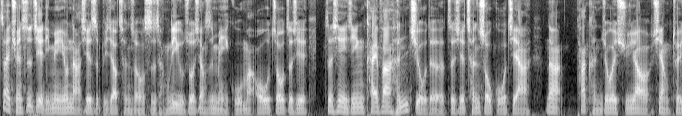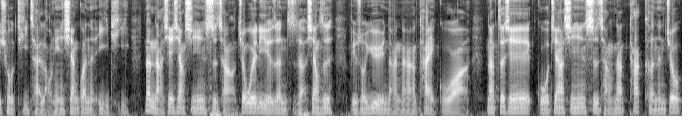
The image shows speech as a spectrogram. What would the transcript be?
在全世界里面有哪些是比较成熟的市场？例如说像是美国嘛、欧洲这些这些已经开发很久的这些成熟国家，那它可能就会需要像退休题材、老年相关的议题。那哪些像新兴市场啊？就威力的认知啊，像是比如说越南啊、泰国啊，那这些国家新兴市场，那它可能就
